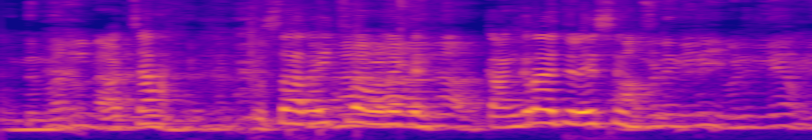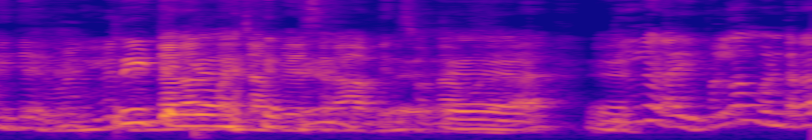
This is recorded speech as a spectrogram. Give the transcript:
இந்த மாதிரி மச்சான், நடந்து- உஷாராயிடுச்சு அவனுக்கு அதான். கங்க்ராச்சுலேஷன்ஸ் அவனுங்களே இவனுங்களே அமைதியா இவனுங்களே பேசுறா அப்படின்னு சொன்னாங்க. இல்லடா இப்பெல்லாம் பண்றா.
